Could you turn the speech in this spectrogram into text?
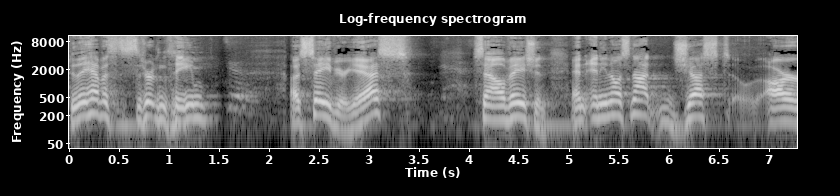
do they have a certain theme? A Savior, yes? Salvation. And, and you know, it's not just our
